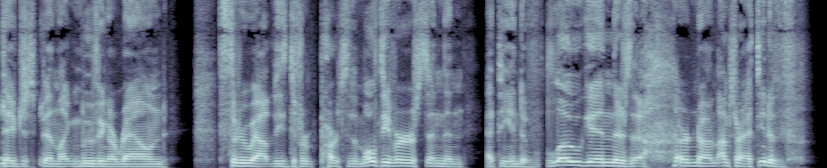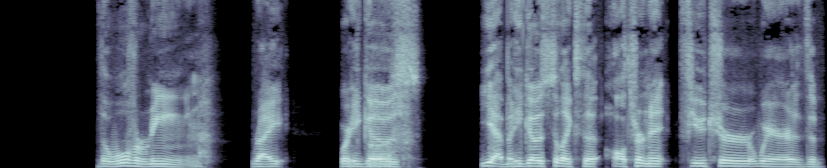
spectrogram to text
they've just been like moving around throughout these different parts of the multiverse, and then at the end of Logan, there's a or no, I'm sorry, at the end of the Wolverine, right? Where he goes, yeah, but he goes to like the alternate future where the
